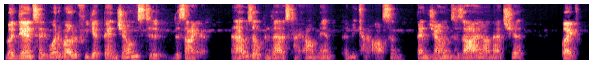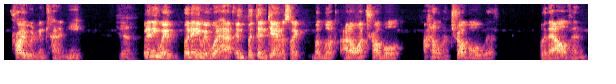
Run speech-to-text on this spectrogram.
but Dan said, "What about if we get Ben Jones to design it?" And I was open to that. It's kind of, oh man, that'd be kind of awesome. Ben Jones's eye on that shit, like probably would have been kind of neat. yeah. But anyway, but anyway, what happened? But then Dan was like, "But look, I don't want trouble. I don't want trouble with with Alvin,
